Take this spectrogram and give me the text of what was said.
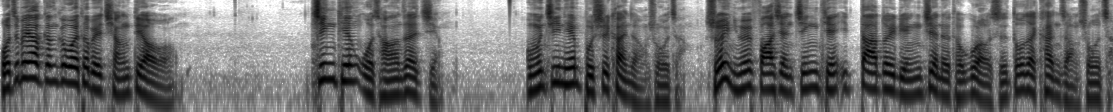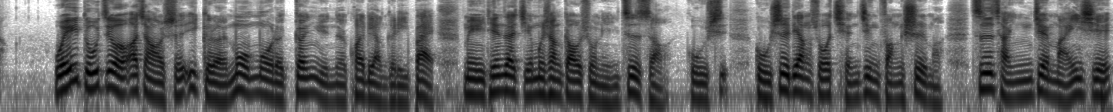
我这边要跟各位特别强调哦，今天我常常在讲，我们今天不是看涨说涨，所以你会发现今天一大堆连线的投顾老师都在看涨说涨，唯独只有阿强老师一个人默默的耕耘了快两个礼拜，每天在节目上告诉你，至少股市股市量缩前进方式嘛，资产营建买一些，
